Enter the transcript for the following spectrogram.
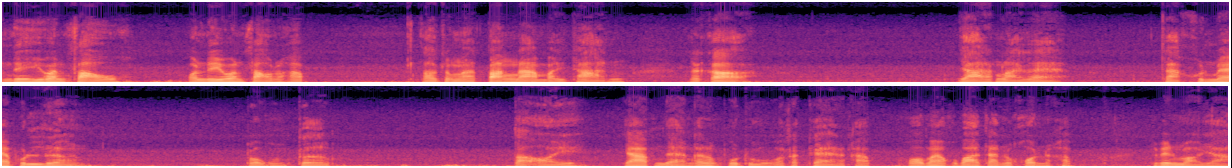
วันนี้วันเสาร์วันนี้วันเสาร์นะครับ เราจะมาตั้งน้ำอธิษฐาน แล้วก็ ยาทั้งหลายแหล่จากคุณแม่บุญเรือง ตรงเติมตาอ๋อยย่ามแดงก็ต้องปูดูวัดตะแกนะครับพ่อแม่ครูบาอาจารย์ทุกคนนะครับ ที่เป็นหมอยา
